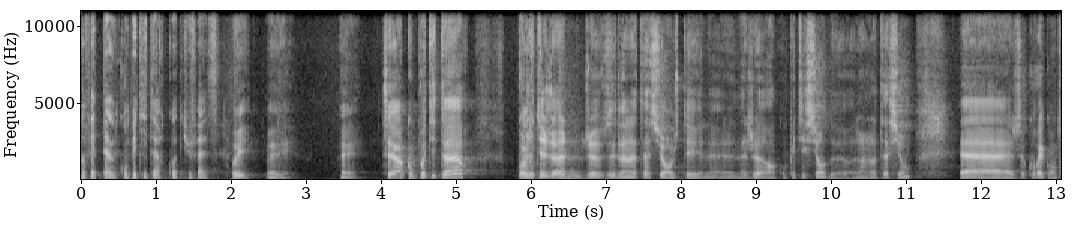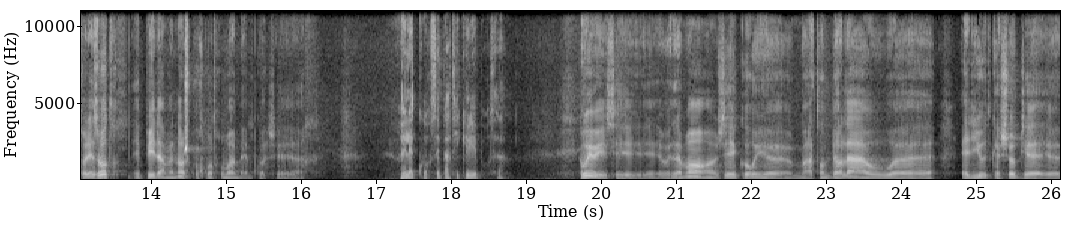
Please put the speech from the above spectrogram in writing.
En fait, tu es un compétiteur, quoi que tu fasses. Oui, oui, oui. oui. C'est un compétiteur quand j'étais jeune, je faisais de la natation, j'étais nageur en compétition de, de la natation. Euh, je courais contre les autres, et puis là maintenant je cours contre moi-même. quoi. Euh... Et la course est particulier pour ça? Oui, oui, c'est évidemment. J'ai couru euh, marathon de Berlin où euh, Eliud Kachok, euh,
